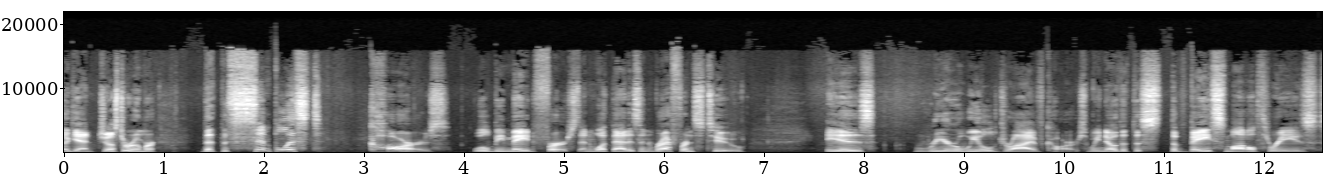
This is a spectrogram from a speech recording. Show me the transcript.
again, just a rumor, that the simplest cars will be made first. And what that is in reference to is rear wheel drive cars. We know that the, the base Model 3s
